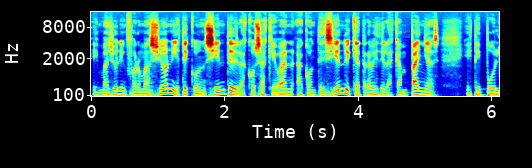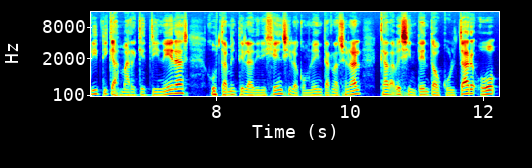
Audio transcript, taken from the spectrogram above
eh, mayor información y esté consciente de las cosas que van aconteciendo y que a través de las campañas este, políticas marketineras, justamente la dirigencia y la comunidad internacional cada vez intenta ocultar o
